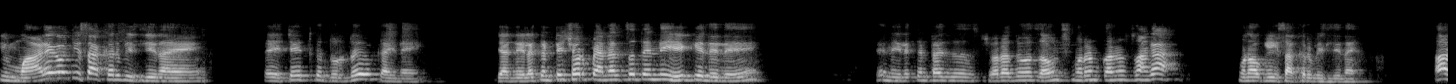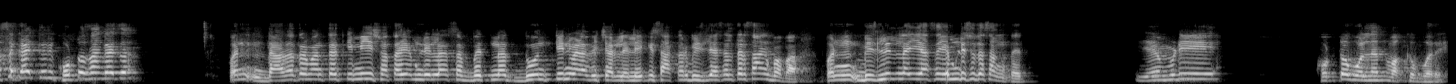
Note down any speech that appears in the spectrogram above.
की माळेगावची साखर भिजली नाही तर याच्या इतकं दुर्दैव काही नाही. ज्या निलकंठेश्वर पॅनलचं त्यांनी हे केलेले त्या निलकंठेश्वराजवळ जाऊन स्मरण करून सांगा म्हणावं की साखर भिजली नाही. असं काहीतरी खोटं सांगायचं? पण दादा तर म्हणतात की मी स्वतः एमडीला सभेतनं दोन तीन वेळा विचारलेले की साखर भिजली असेल तर सांग बाबा. पण भिजलेली नाही असं एमडी सुद्धा सांगतायत. एमडी खोटं बोलण्यात वाकबर आहे.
